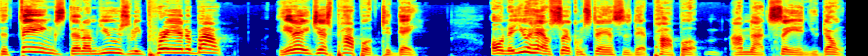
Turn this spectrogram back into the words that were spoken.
the things that I'm usually praying about, it ain't just pop up today. Oh, now you have circumstances that pop up. I'm not saying you don't.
